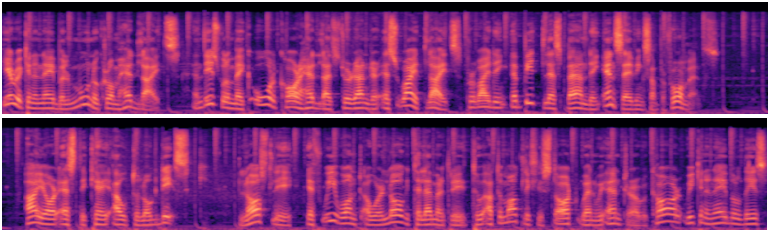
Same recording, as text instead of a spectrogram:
Here we can enable monochrome headlights and this will make all car headlights to render as white lights providing a bit less banding and saving some performance. IR SDK Autolog Disk. Lastly, if we want our log telemetry to automatically start when we enter our car, we can enable this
